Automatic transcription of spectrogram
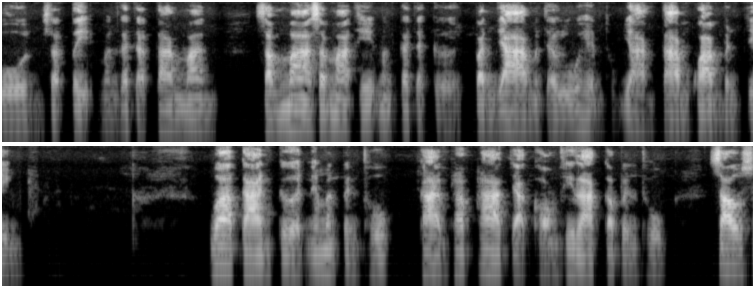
บูรณ์ สติมันก็จะตั้งมั่นสัมมาสมาธิมันก็จะเกิดปัญญามันจะรู้เห็นทุกอย่างตามความเป็นจริง ว่าการเกิดเนี่ยมันเป็นทุกข์ การพลัดพรากจากของที่รักก็เป็นทุกข์ เศร้าโศ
